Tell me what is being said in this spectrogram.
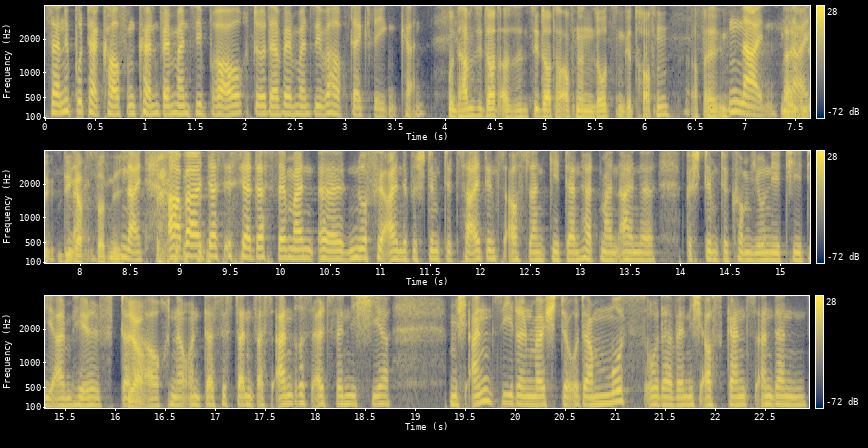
seine Butter kaufen kann, wenn man sie braucht oder wenn man sie überhaupt da kriegen kann. Und haben Sie dort, also sind Sie dort auf einen Lotsen getroffen? Einen, nein, nein, nein. Die, die gab es dort nicht. Nein, aber das ist ja das, wenn man äh, nur für eine bestimmte Zeit ins Ausland geht, dann hat man eine bestimmte Community, die einem hilft dann ja. auch. Ne? Und das ist dann was anderes, als wenn ich hier mich ansiedeln möchte oder muss oder wenn ich aus ganz anderen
